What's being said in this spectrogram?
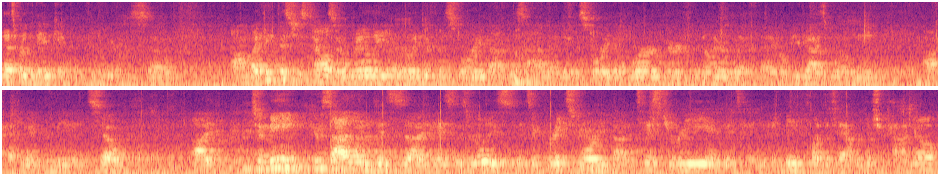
That's where the name came from for years. So. Um, I think this just tells a really, a really different story about Goose Island and a story that we're very familiar with. I hope you guys will be uh, at the end of the meeting. So, uh, to me, Goose Island is, uh, is, is really it's a great story about its history and, its, and, and, being part of the fabric of Chicago.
